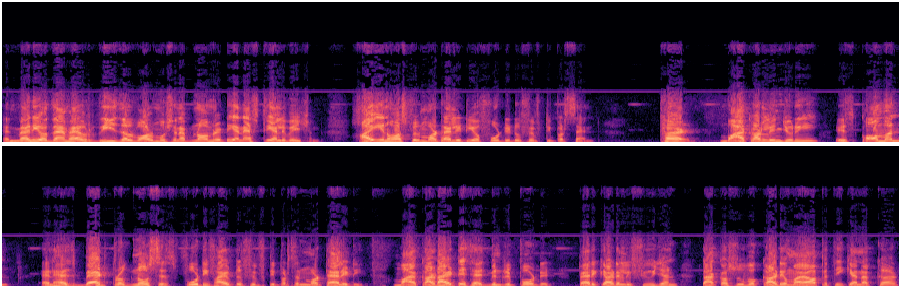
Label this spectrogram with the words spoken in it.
And many of them have regional wall motion abnormality and ST elevation. High in-hospital mortality of 40 to 50%. Third, myocardial injury is common and has bad prognosis, 45 to 50% mortality. Myocarditis has been reported. Pericardial effusion, Takotsubo cardiomyopathy can occur,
